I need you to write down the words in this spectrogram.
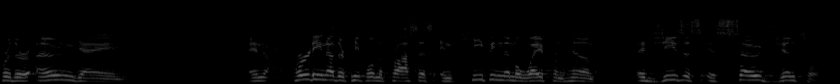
for their own gain and hurting other people in the process and keeping them away from him. And Jesus is so gentle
